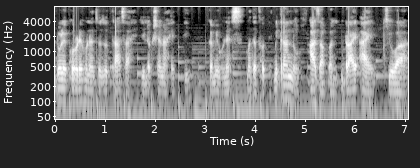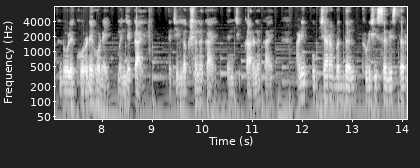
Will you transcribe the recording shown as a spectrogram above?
डोळे कोरडे होण्याचा जो त्रास आहे जी लक्षणं आहेत ती कमी होण्यास मदत होते. मित्रांनो आज आपण ड्राय आय किंवा डोळे कोरडे होणे म्हणजे काय? त्याची लक्षणं काय? त्यांची कारणं काय? आणि उपचाराबद्दल थोडीशी सविस्तर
